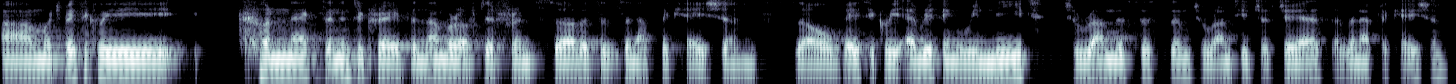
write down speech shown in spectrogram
um, which basically connects and integrates a number of different services and applications. So basically everything we need to run the system, to run Teachers.js as an application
